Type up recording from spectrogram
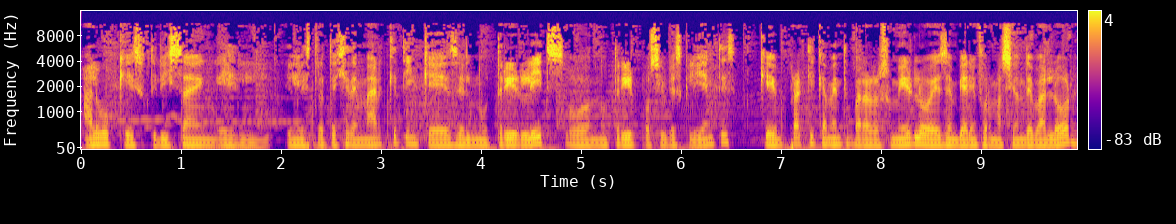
algo que se utiliza en, el, en la estrategia de marketing, que es el nutrir leads o nutrir posibles clientes, que prácticamente para resumirlo es enviar información de valor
